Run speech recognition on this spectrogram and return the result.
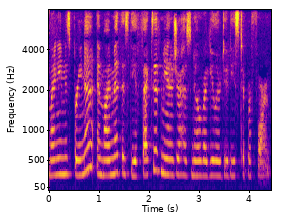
My name is Brina, and my myth is the effective manager has no regular duties to perform.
